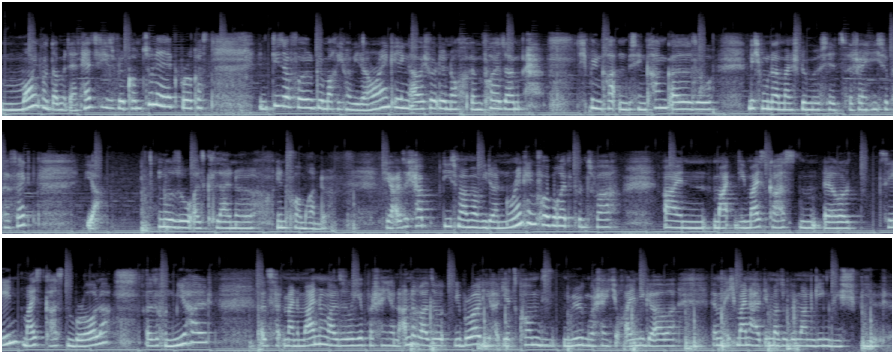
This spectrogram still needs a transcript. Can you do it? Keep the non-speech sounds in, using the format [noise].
Moin und damit ein herzliches Willkommen zu Lelek Broadcast. In dieser Folge mache ich mal wieder ein Ranking, aber ich wollte noch ähm, vorher sagen, ich bin gerade ein bisschen krank, also nicht wundern, meine Stimme ist jetzt wahrscheinlich nicht so perfekt. Ja, nur so als kleine Info am Rande. Ja, also ich habe diesmal mal wieder ein Ranking vorbereitet und zwar ein, die meistgehassten, äh, 10 meistgehassten Brawler, also von mir halt. Also ist halt meine Meinung, also habt wahrscheinlich auch eine andere. Also die Brawler, die halt jetzt kommen, die mögen wahrscheinlich auch einige, aber wenn, ich meine halt immer so, wenn man gegen sie spielt,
